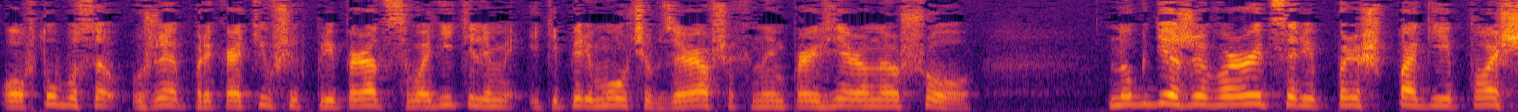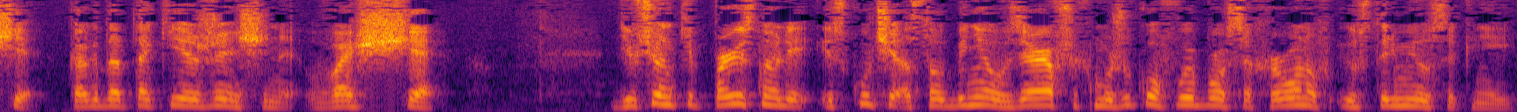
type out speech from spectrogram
у автобуса, уже прекративших припираться с водителями и теперь молча взиравших на импровизированное шоу. «Ну где же вы, рыцари, при шпаге и плаще, когда такие женщины? Вообще!» Девчонки прыснули, из кучи остолбенел взиравших мужиков выбрался Хронов и устремился к ней.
